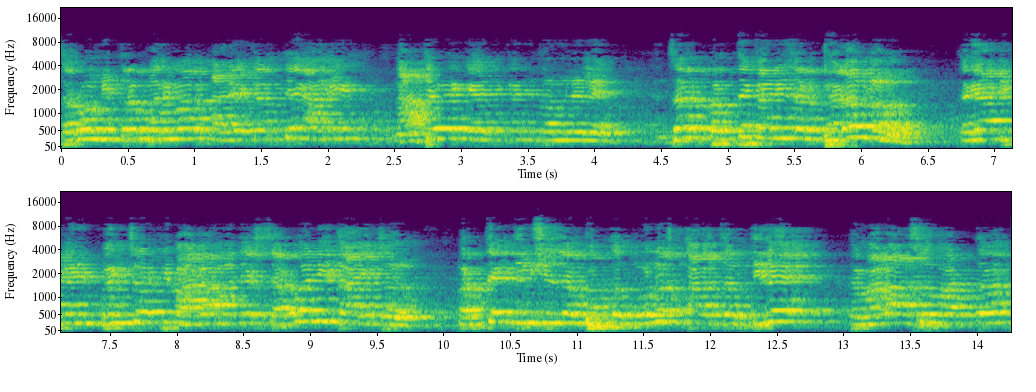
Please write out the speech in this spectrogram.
सर्व मित्र परिवार कार्यकर्ते आणि नातेवाईक या ठिकाणी जमलेले जर प्रत्येकाने जर ठरवलं तर या ठिकाणी पंचवटी भागामध्ये सर्वांनी जायचं प्रत्येक दिवशी जर फक्त दोनच तास जर दिले तर मला असं वाटतं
